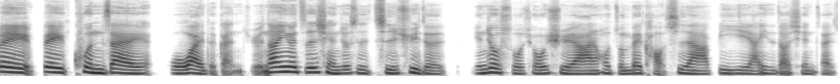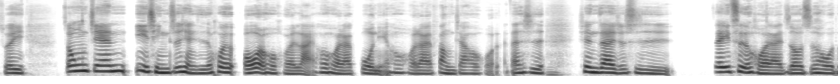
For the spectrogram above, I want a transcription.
被被困在国外的感觉。那因为之前就是持续的研究所求学啊，然后准备考试啊、毕业啊，一直到现在，所以中间疫情之前其实会偶尔会回来，会回来过年，会回来放假，会回来。但是现在就是这一次回来之后，之后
